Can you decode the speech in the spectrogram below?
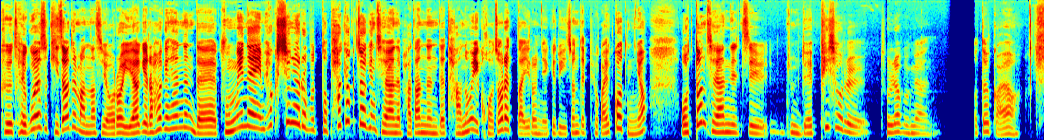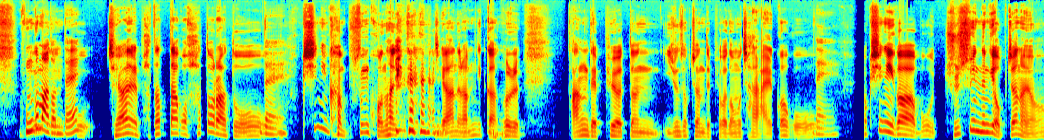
그 대구에서 기자들 만나서 여러 이야기를 하긴 했는데 국민의힘 혁신위로부터 파격적인 제안을 받았는데 단호히 거절했다 이런 얘기도 이전 대표가 했거든요. 어떤 제안일지 좀 뇌피셜을 돌려보면 어떨까요? 궁금하던데. 뭐 제안을 받았다고 하더라도 네. 혁신이가 무슨 권한이 있어서 제안을 합니까? 그걸 당 대표였던 이준석 전 대표가 너무 잘 알 거고 네. 혁신이가 뭐 줄 수 있는 게 없잖아요.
